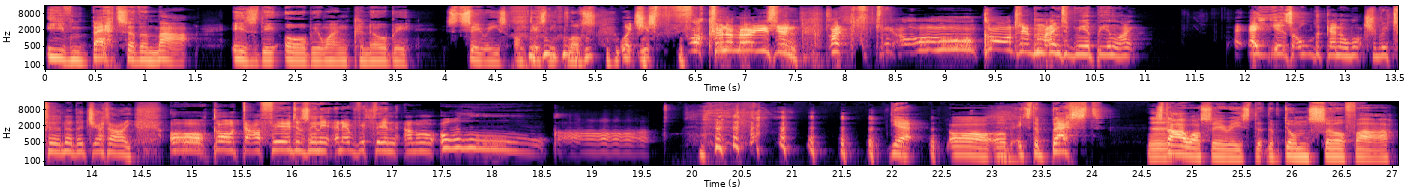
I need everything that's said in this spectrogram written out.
even better than that is the Obi Wan Kenobi series on Disney Plus, which is fucking amazing. Like, oh god, it reminded me of being like eight years old again and watching Return of the Jedi. Oh god, Darth Vader's in it and everything. And oh, oh god. yeah. Oh, oh, it's the best Star Wars series that they've done so far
